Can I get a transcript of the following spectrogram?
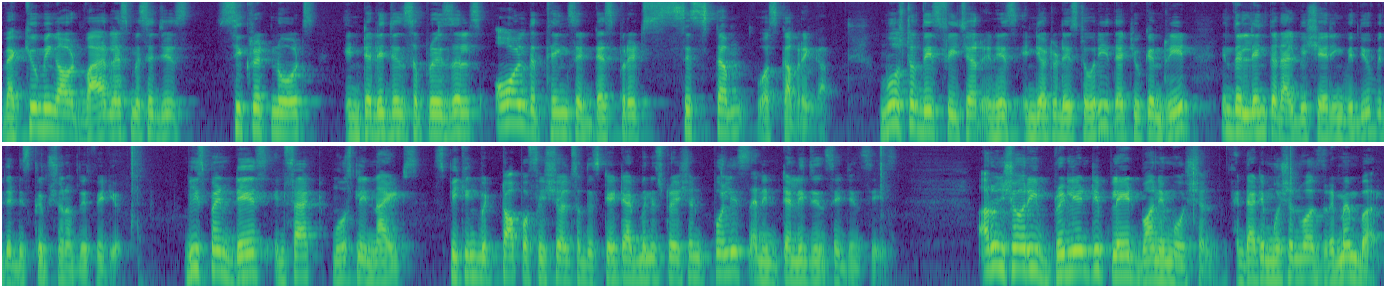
vacuuming out wireless messages, secret notes, intelligence appraisals, all the things a desperate system was covering up. Most of these feature in his India Today story that you can read in the link that I'll be sharing with you with the description of this video. We spent days, in fact, mostly nights, speaking with top officials of the state administration, police, and intelligence agencies. Arun Shourie brilliantly played one emotion, and that emotion was remember,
